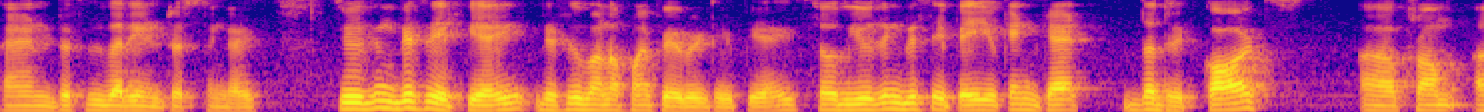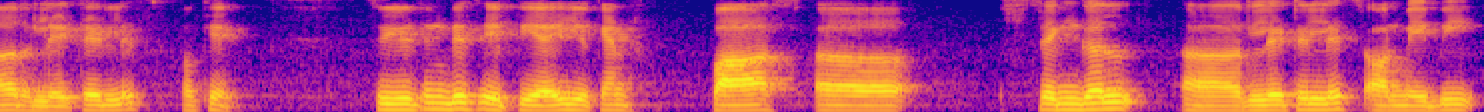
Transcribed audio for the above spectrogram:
And this is very interesting guys. So using this api this is one of my favorite apis so using this api you can get the records uh, from a related list. Okay. So using this api you can pass a single uh, related list or maybe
